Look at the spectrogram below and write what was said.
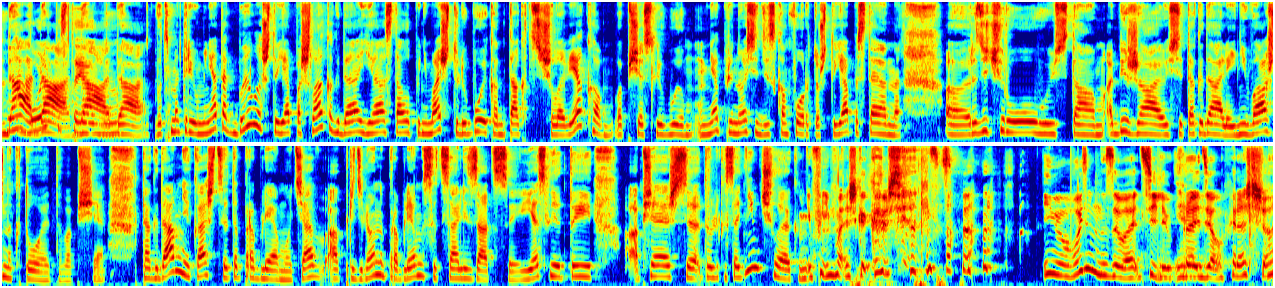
да, боль да. Да, да. Вот смотри, у меня так было, что я пошла, когда я стала понимать, что любой контакт с человеком, вообще с любым, у меня приносит дискомфорт, то, что я постоянно э, разочаровываюсь там, обижаюсь и так далее, и неважно, кто это вообще. Тогда, мне кажется, это проблема. У тебя определенно проблема социализации. Если ты общаешься только с одним человеком, не понимаешь, как общаться. Имя будем называть или Нет. пройдем? Хорошо.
